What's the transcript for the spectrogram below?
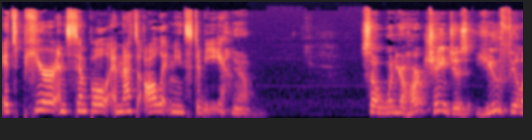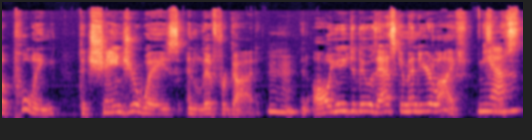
it's pure and simple, and that's all it needs to be. Yeah. So when your heart changes, you feel a pulling to change your ways and live for God. Mm-hmm. And all you need to do is ask Him into your life. Yeah. So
